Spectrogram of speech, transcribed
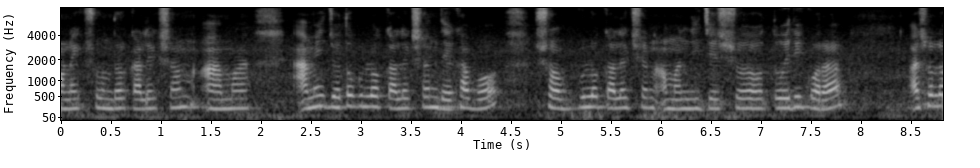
অনেক সুন্দর কালেকশন আমার আমি যতগুলো কালেকশন দেখাবো, সবগুলো কালেকশন আমার নিজস্ব তৈরি করা। আসলে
